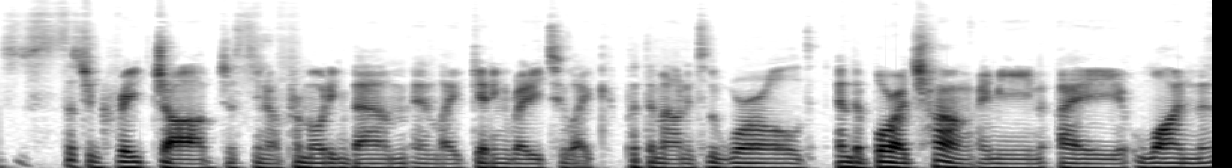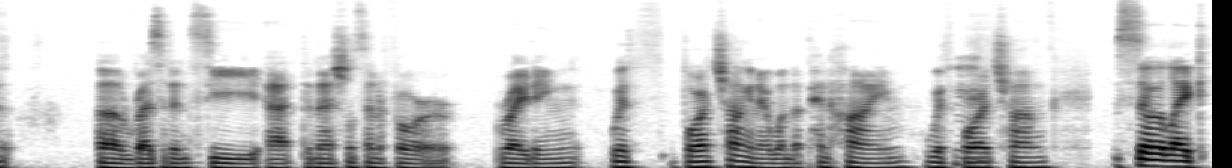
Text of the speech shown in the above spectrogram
such a great job, just you know promoting them and like getting ready to like put them out into the world. And the Bora Chung, I mean, I won a residency at the National Center for Writing with Bora Chung and I won the PEN/Heim with mm. Bora Chung. So like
